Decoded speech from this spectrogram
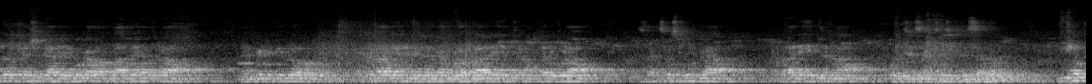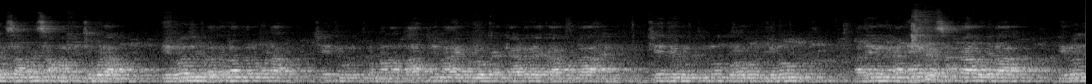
లోకేష్ గారి యువకరం పాదయాత్ర వెంకటగిరిలో ఎక్కడా లేని విధంగా కూడా భారీ ఎత్తున అందరూ కూడా సక్సెస్ఫుల్గా భారీ ఎత్తున వచ్చి సక్సెస్ చేశారు. ఈ యొక్క సభకు సంబంధించి కూడా ఈరోజు ప్రజలందరూ కూడా చేతి వృత్తులు మన పార్టీ నాయకులు ఒక కేడరే కాకుండా చేతి వృత్తులు కులవృత్తులు అదేవిధంగా అనేక సంఘాలు కూడా ఈరోజు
